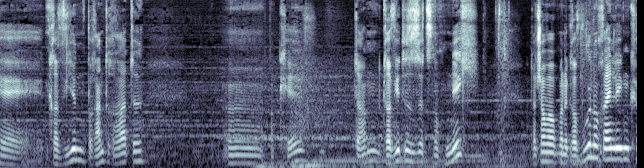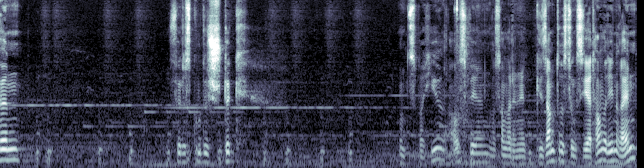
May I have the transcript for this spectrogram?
Okay. Gravieren, Brandrate. Äh, okay. Dann graviert ist es jetzt noch nicht. Dann schauen wir, ob wir eine Gravur noch reinlegen können. Für das gute Stück. Und zwar hier auswählen. Was haben wir denn? Gesamtrüstungswert. Hauen wir den rein?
